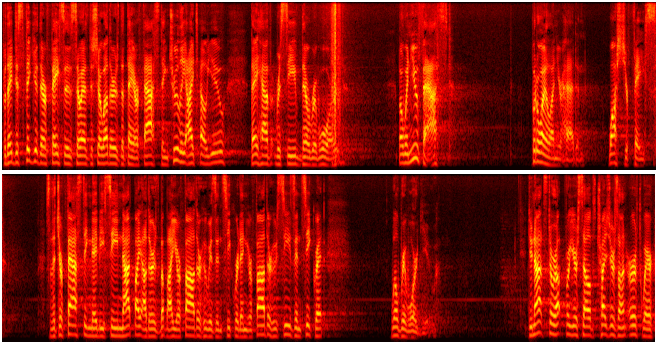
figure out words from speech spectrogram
for they disfigure their faces so as to show others that they are fasting. Truly, I tell you, they have received their reward. But when you fast, put oil on your head and wash your face so that your fasting may be seen not by others, but by your Father who is in secret, and your Father who sees in secret will reward you. Do not store up for yourselves treasures on earth where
